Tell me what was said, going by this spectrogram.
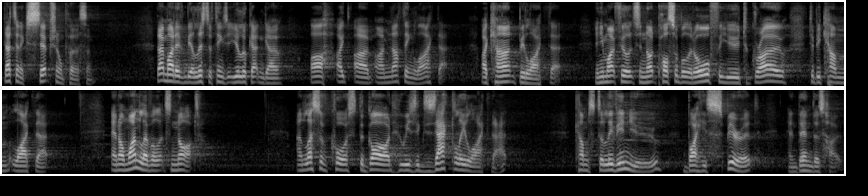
That's an exceptional person. That might even be a list of things that you look at and go, oh, I, I, I'm nothing like that. I can't be like that. And you might feel it's not possible at all for you to grow to become like that. And on one level, it's not. Unless, of course, the God who is exactly like that comes to live in you by his Spirit, and then there's hope.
